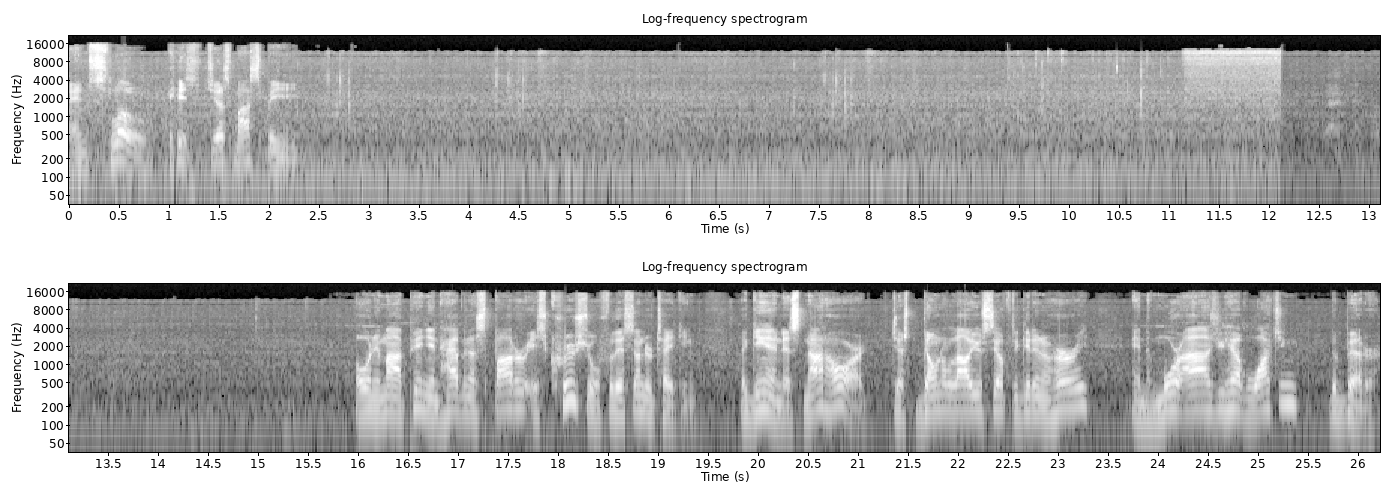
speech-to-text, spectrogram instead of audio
and slow is just my speed. Oh, and in my opinion, having a spotter is crucial for this undertaking. Again, it's not hard. Just don't allow yourself to get in a hurry, and the more eyes you have watching, the better.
